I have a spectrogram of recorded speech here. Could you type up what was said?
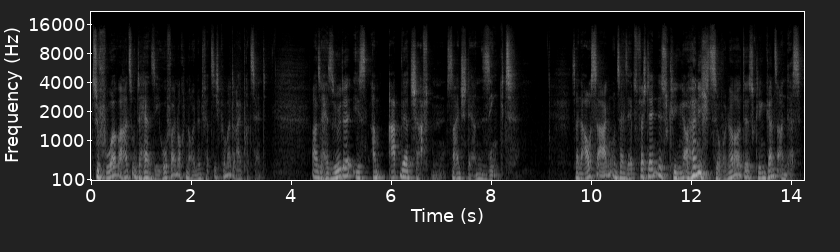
Zuvor waren es unter Herrn Seehofer noch 49,3 Prozent. Also Herr Söder ist am Abwirtschaften. Sein Stern sinkt. Seine Aussagen und sein Selbstverständnis klingen aber nicht so. Ne? Das klingt ganz anders.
